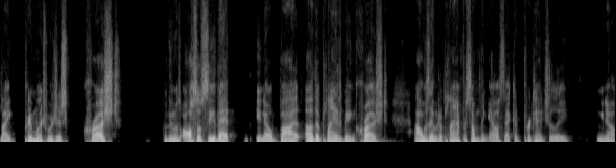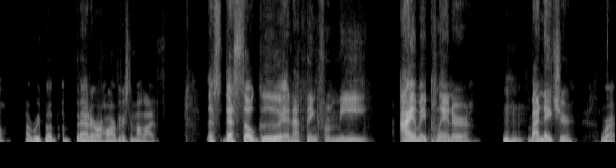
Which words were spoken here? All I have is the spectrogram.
like, pretty much were just crushed. But then it was also see that, you know, by other plans being crushed, I was able to plan for something else that could potentially, you know, uh, reap a, a better harvest in my life. That's that's so good. And I think for me, I am a planner Mm-hmm. by nature. Right.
